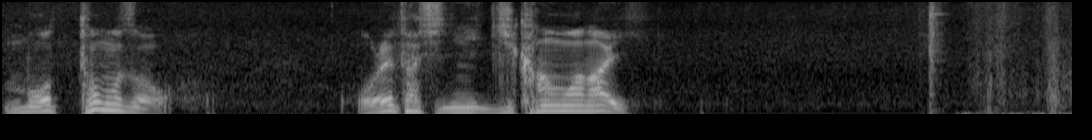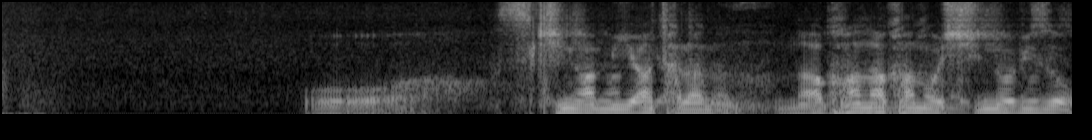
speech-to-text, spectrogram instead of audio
もっともぞ。俺たちに時間はない。おお隙が見当たらぬなかなかの忍びぞ。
